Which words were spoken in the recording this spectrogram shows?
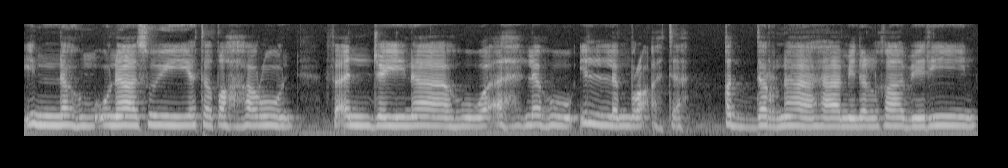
إنهم أناس يتطهرون فأنجيناه وأهله إلا امرأته. قدرناها من الغابرين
